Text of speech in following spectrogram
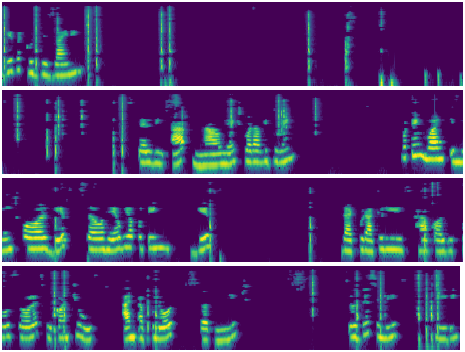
give a good designing Selfie app. Now next what are we doing? Putting one image for GIF. So here we are putting GIF that could actually have all these four. So let's click on choose and upload the image. So this image CD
